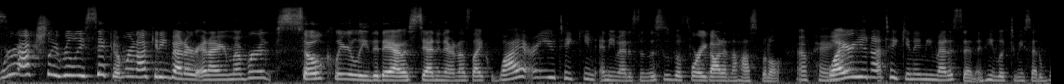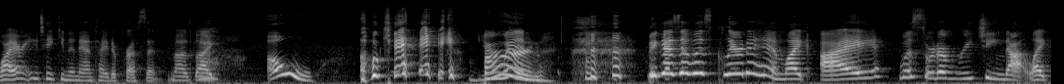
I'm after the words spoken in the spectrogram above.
we're actually really sick and we're not getting better. And I remember so clearly the day I was standing there and I was like, why aren't you taking any medicine? This was before he got in the hospital. okay. Why are you not taking any medicine? And he looked at me and said, Why aren't you taking an antidepressant? And I was like, Oh, Okay. burn. because it was clear to him, like I was sort of reaching that like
